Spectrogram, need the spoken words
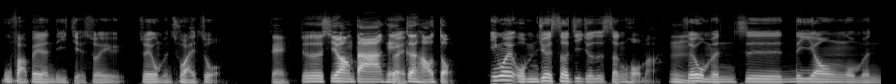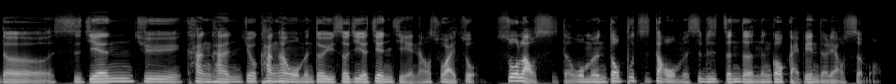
无法被人理解，所以所以我们出来做。对，就是希望大家可以更好懂。因为我们觉得设计就是生活嘛，嗯所以我们是利用我们的时间去看看，就看看我们对于设计的见解，然后出来做。说老实的，我们都不知道我们是不是真的能够改变得了什么。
